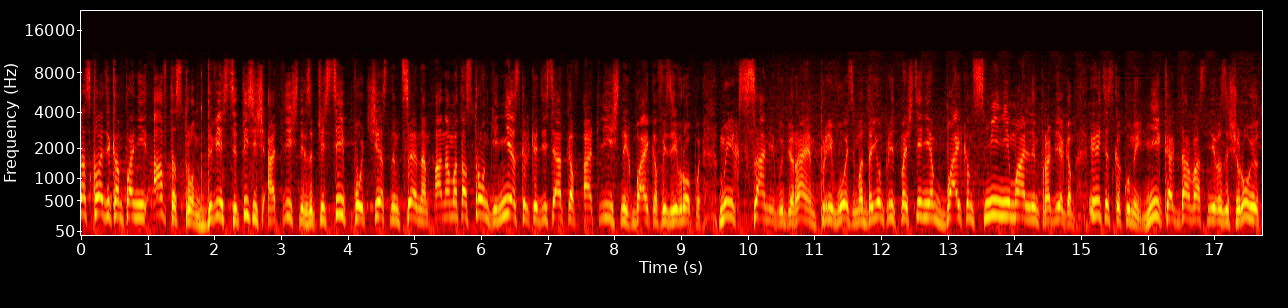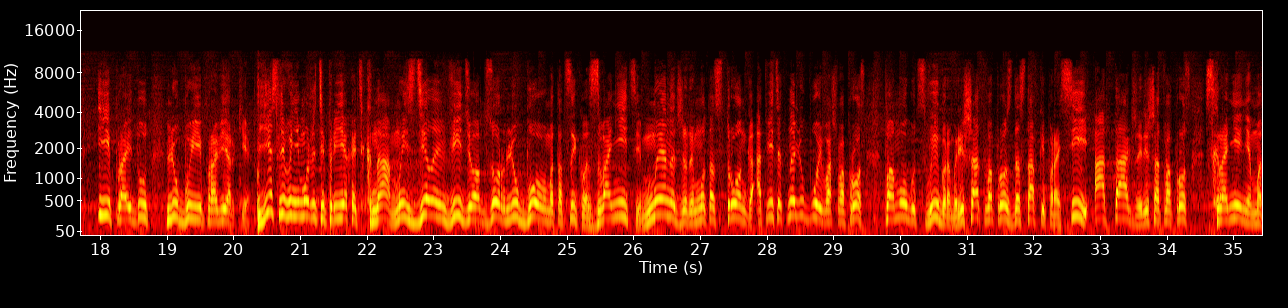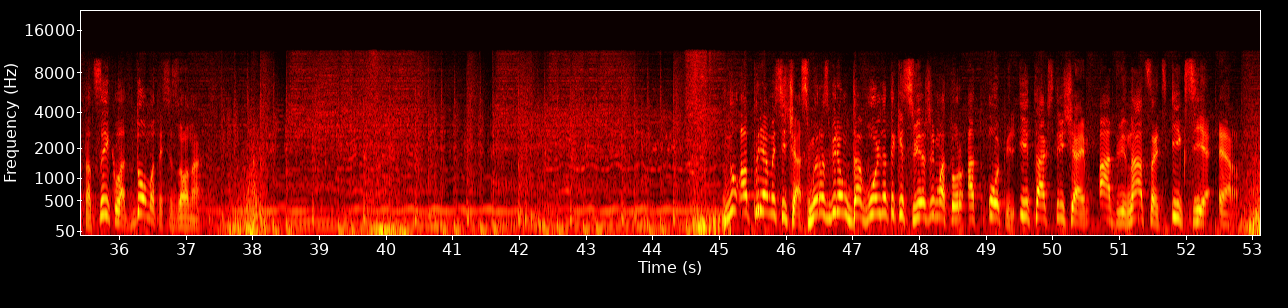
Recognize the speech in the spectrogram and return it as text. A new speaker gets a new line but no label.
На складе компании «АвтоСтронг» 200 тысяч отличных запчастей по честным ценам. А на «МотоСтронге» несколько десятков отличных байков из Европы. Мы их сами выбираем, привозим, отдаем предпочтение байкам с минимальным пробегом. Эти скакуны никогда вас не разочаруют и пройдут любые проверки. Если вы не можете приехать к нам, мы сделаем видеообзор любого мотоцикла. Звоните, менеджеры «МотоСтронга» ответят на любой ваш вопрос – помогут с выбором, решат вопрос с доставкой по России, а также решат вопрос с хранением мотоцикла до мотосезона. Ну а прямо сейчас мы разберем довольно-таки свежий мотор от Opel. Итак, встречаем A12 XER.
